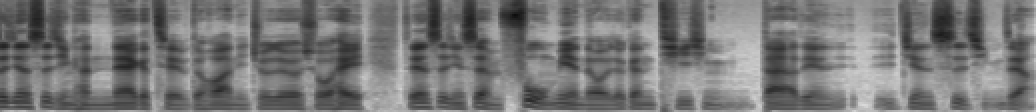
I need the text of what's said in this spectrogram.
这件事情很 negative 的话，你就是会说，嘿，这件事情是很负面的，我就跟提醒大家这件一件事情这样。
